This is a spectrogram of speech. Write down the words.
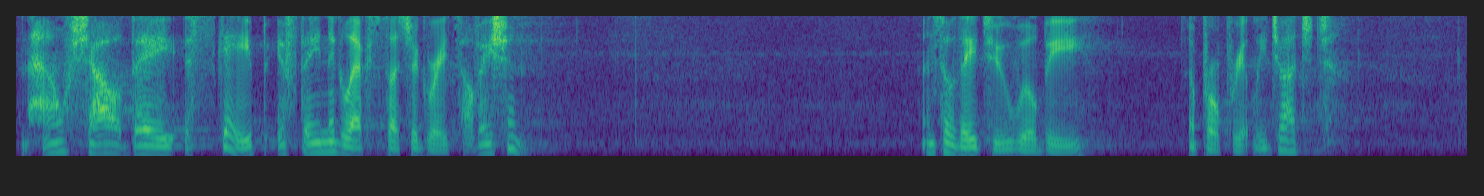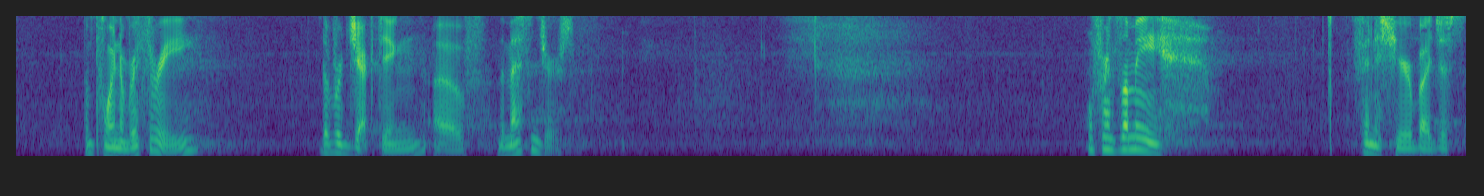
And how shall they escape if they neglect such a great salvation? And so they too will be appropriately judged. And point number three the rejecting of the messengers. Well, friends, let me finish here by just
